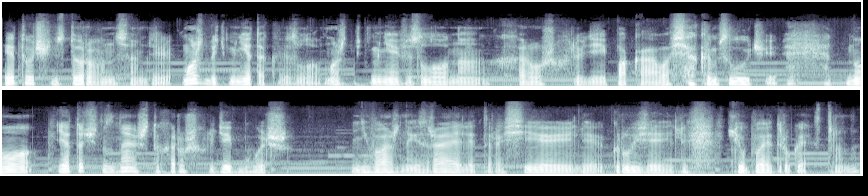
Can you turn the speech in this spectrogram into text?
И это очень здорово, на самом деле. Может быть, мне так везло, может быть, мне везло на хороших людей, пока, во всяком случае. Но я точно знаю, что хороших людей больше. Неважно, Израиль, это Россия или Грузия или любая другая страна.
